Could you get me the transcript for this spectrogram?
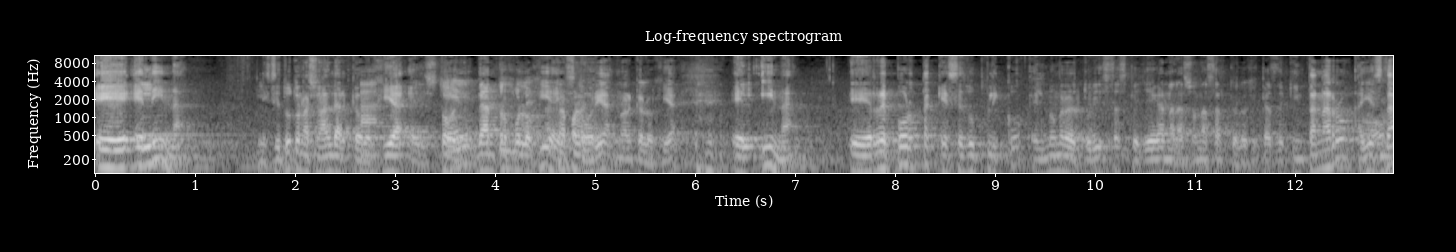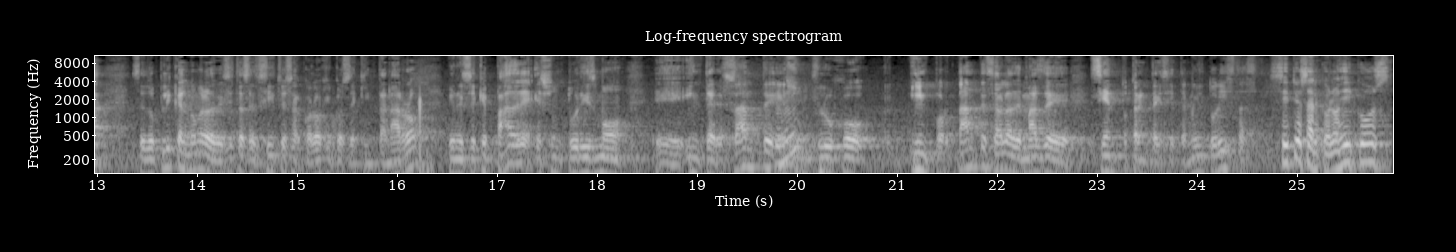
Eh, el INA, el Instituto Nacional de Arqueología Ah, e Historia, el de Antropología e. Historia, no arqueología, el INA, eh, reporta que se duplicó el número de turistas que llegan a las zonas arqueológicas de Quintana Roo. Ahí está, se duplica el número de visitas en sitios arqueológicos de Quintana Roo. Y uno dice, qué padre, es un turismo eh, interesante, es un flujo importante, se habla de más de 137 mil turistas. ¿Sitios arqueológicos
